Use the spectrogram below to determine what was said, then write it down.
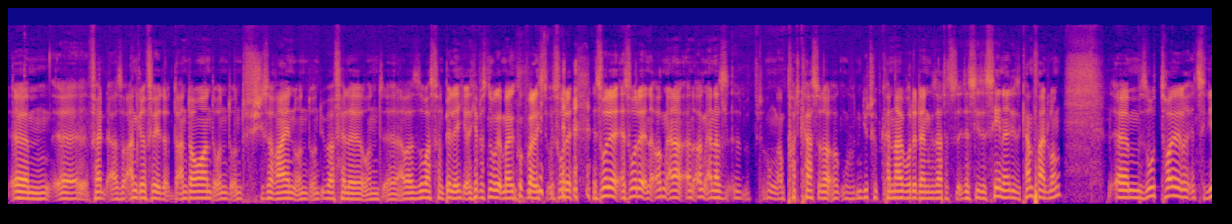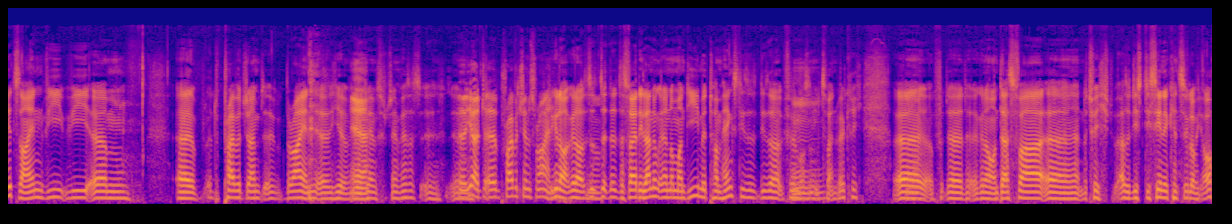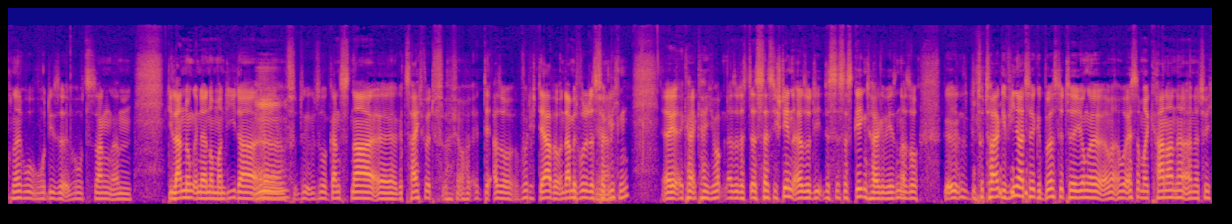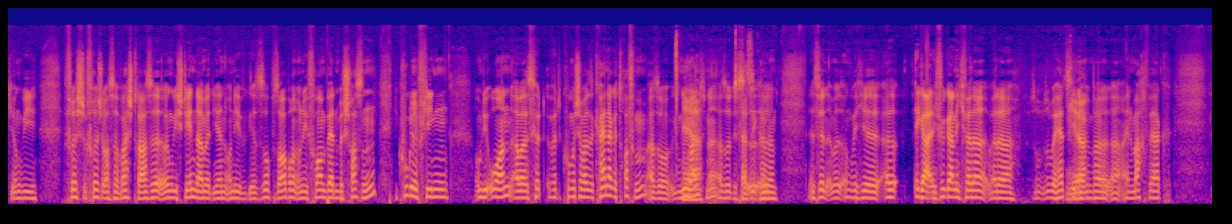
ähm, äh, also Angriffe da- andauernd und und Schießereien und und Überfälle und äh, aber sowas von billig. Also ich habe das nur mal geguckt, weil ich, es wurde es wurde es wurde in irgendeiner in irgendeiner äh, Podcast oder irgendeinem YouTube-Kanal wurde dann gesagt, dass, dass diese Szene, diese Kampfhandlung ähm, so toll inszeniert sein, wie wie ähm, äh, Private James äh, Brian äh, hier Ja. James James wer ist das? Äh, ähm, Äh, ja, äh, Private James Ryan. Genau, genau. So, d- d- das war ja die Landung in der Normandie mit Tom Hanks, diese, dieser Film aus Mhm. dem Zweiten Weltkrieg. Äh, d- genau, und das war natürlich, also die, die Szene kennst du, glaube ich, auch, ne, wo, wo diese, wo sozusagen ähm, die Landung in der Normandie da Mhm. so ganz nah gezeigt wird, also wirklich derbe. Und damit wurde das Ja. verglichen. Kann, kann ich überhaupt, also das, das heißt, die stehen, also die, das ist das Gegenteil gewesen. Also total gewienerte, gebürstete junge äh, US-Amerikaner, ne, natürlich irgendwie frisch, frisch aus der Waschstraße, irgendwie stehen da mit ihren Uni so sauberen Uniformen, werden beschossen, die Kugeln fliegen um die Ohren, aber es wird, wird komischerweise keiner getroffen, also niemand, ne? Also das äh, es werden immer irgendwelche, also egal, ich will gar nicht weiter, weiter so, so überherziehen, Ja. Fall äh, ein Machwerk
